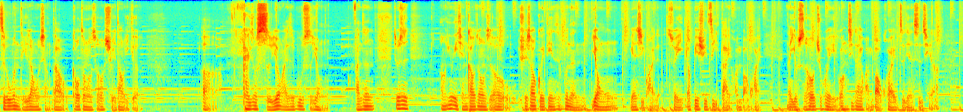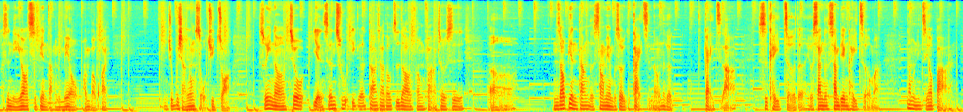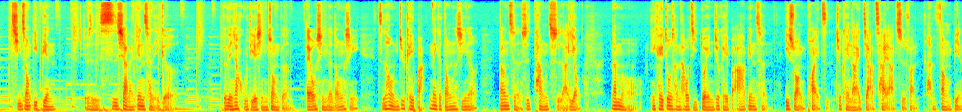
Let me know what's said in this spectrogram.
这个问题让我想到高中的时候学到一个，呃，该说使用还是不使用，反正就是，嗯，因为以前高中的时候学校规定是不能用免洗筷的，所以要必须自己带环保筷。那有时候就会忘记带环保筷这件事情啊。可是你又要吃便当，你没有环保筷，你就不想用手去抓，所以呢，就衍生出一个大家都知道的方法，就是呃。你知道便当的上面不是有一个盖子，然后那个盖子啊是可以折的，有三个三边可以折嘛。那么你只要把其中一边就是撕下来，变成一个有点像蝴蝶形状的 L 型的东西之后，你就可以把那个东西呢当成是汤匙来用。那么你可以做成好几对，你就可以把它变成一双筷子，就可以拿来夹菜啊吃饭，很方便。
